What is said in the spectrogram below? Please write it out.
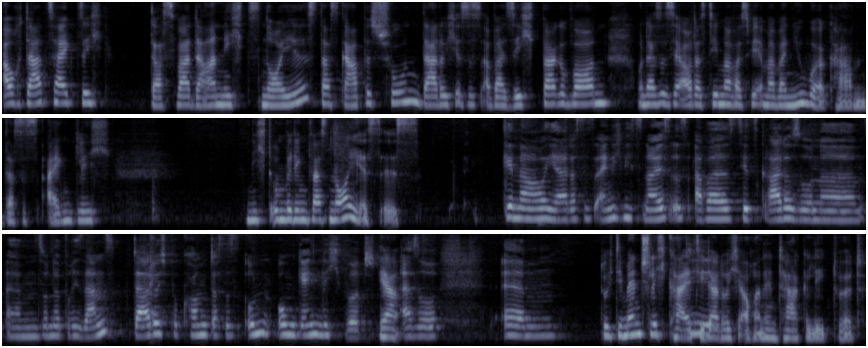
auch da zeigt sich, das war da nichts Neues, das gab es schon. Dadurch ist es aber sichtbar geworden. Und das ist ja auch das Thema, was wir immer bei New Work haben, dass es eigentlich nicht unbedingt was Neues ist. Genau, ja, dass es eigentlich nichts Neues ist, aber es jetzt gerade so eine, ähm, so eine Brisanz dadurch bekommt, dass es unumgänglich wird. Ja. Also ähm, durch die Menschlichkeit, die, die dadurch auch an den Tag gelegt wird.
